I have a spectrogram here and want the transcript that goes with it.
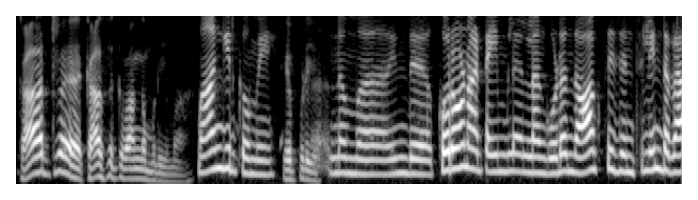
காற்றை காசுக்கு வாங்க முடியுமா? வாங்கியிருக்கோமே. எப்படி? நம்ம இந்த கொரோனா டைம்ல எல்லாம் கூட இந்த ஆக்சிஜன் சிலிண்டரா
